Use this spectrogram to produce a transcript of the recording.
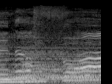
Enough for.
